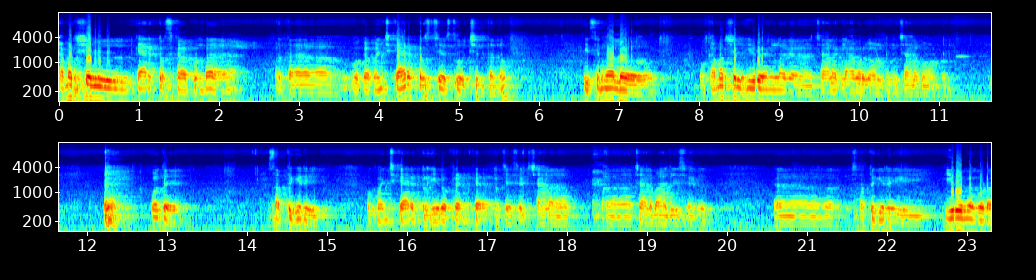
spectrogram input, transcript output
కమర్షియల్ క్యారెక్టర్స్ కాకుండా ఒక మంచి క్యారెక్టర్స్ చేస్తూ వచ్చింది తను. ఈ సినిమాలో ఒక కమర్షియల్ హీరోయిన్ లాగా చాలా గ్లామర్గా ఉంటుంది చాలా బాగుంటుంది. పోతే సప్తగిరి ఒక మంచి క్యారెక్టర్ హీరో ఫ్రెండ్ క్యారెక్టర్ చేసాడు చాలా చాలా బాగా చేశాడు. సప్తగిరి హీరోగా కూడా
